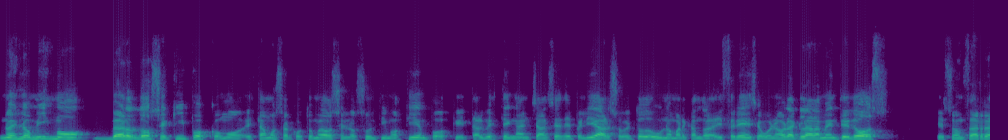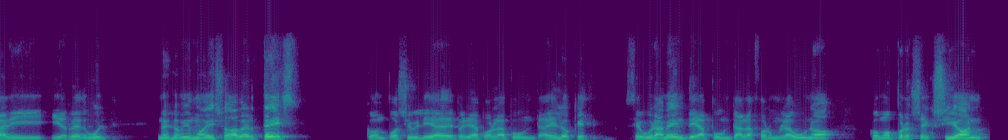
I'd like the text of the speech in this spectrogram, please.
no es lo mismo ver dos equipos como estamos acostumbrados en los últimos tiempos, que tal vez tengan chances de pelear, sobre todo uno marcando la diferencia. Bueno, ahora claramente dos, que son Ferrari y Red Bull. No es lo mismo eso a ver tres con posibilidades de pelear por la punta. Es lo que seguramente apunta a la Fórmula 1 como proyección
